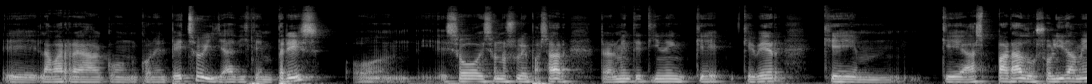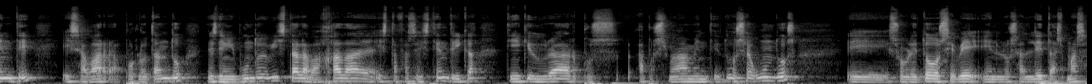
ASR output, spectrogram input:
eh, la barra con, con, el pecho y ya dicen press. Eso, eso no suele pasar. Realmente tienen que, que ver que, que has parado sólidamente esa barra. Por lo tanto, desde mi punto de vista, la bajada, esta fase excéntrica, tiene que durar pues, aproximadamente dos segundos. Eh, sobre todo se ve en los atletas más,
